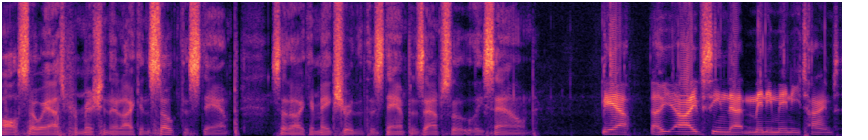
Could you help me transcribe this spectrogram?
also ask permission that I can soak the stamp so that I can make sure that the stamp is absolutely sound. Yeah, I've seen that many many times.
